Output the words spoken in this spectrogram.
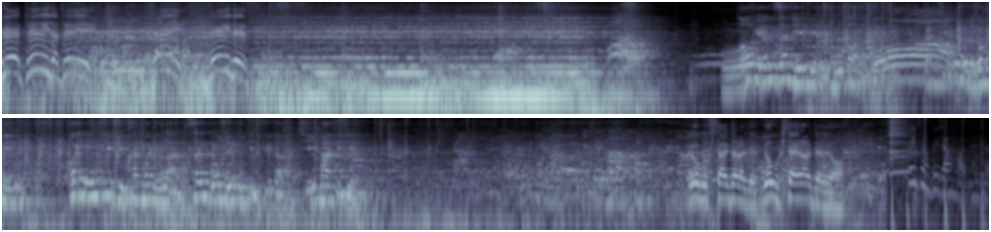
げえテリだテリテリテリです桃园三杰演出到此结束，感谢各位的光临，欢迎继续参观游览三国水浒景区的其他景点。よ。く鍛えられてる。よく鍛えられてるよ。非常非常好，那个，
